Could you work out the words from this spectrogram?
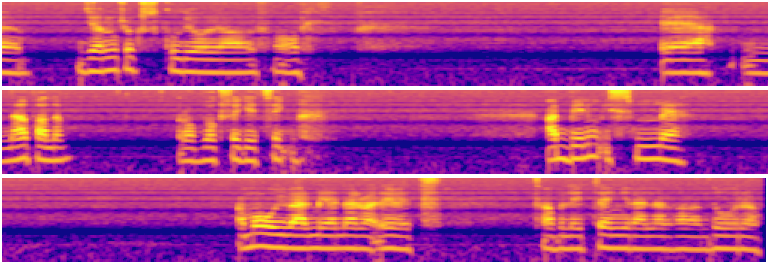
Ee, canım çok sıkılıyor ya abi. Ee, ne yapalım? Roblox'a geçsek mi? Abi benim ismime. Ama oy vermeyenler var evet. Tabletten girenler falan doğru.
